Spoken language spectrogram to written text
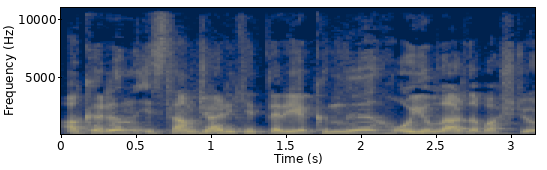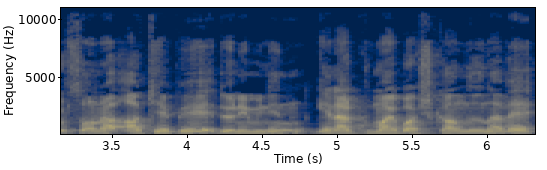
Akar'ın İslamcı hareketlere yakınlığı o yıllarda başlıyor. Sonra AKP döneminin Genelkurmay Başkanlığına ve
